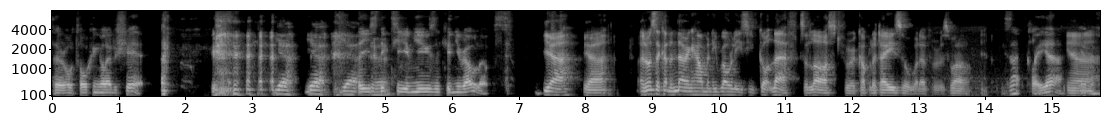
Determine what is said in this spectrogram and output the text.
they're all talking a load of shit. yeah, yeah, yeah. So you yeah. stick to your music and your roll ups. Yeah, yeah. And also kind of knowing how many rollies you've got left to last for a couple of days or whatever as well. Yeah. Exactly, yeah. Yeah. yeah.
